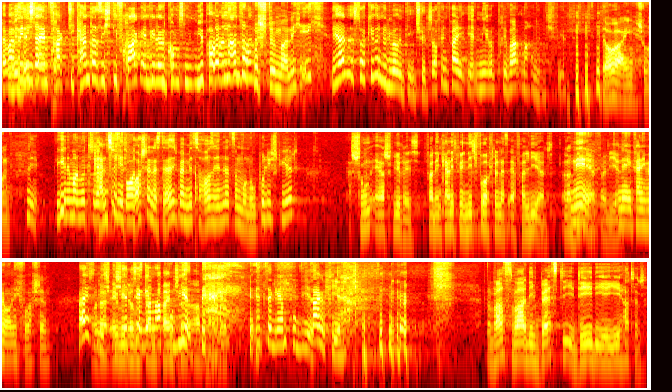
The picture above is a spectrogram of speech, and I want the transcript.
Aber bin ich dein Praktikant, dass ich die frage, entweder du kommst mit mir paar Aber die sind doch Bestimmer, nicht ich. Ja, das ist okay, wenn du lieber mit denen chillst. Auf jeden Fall. Ja, nee, aber privat machen wir nicht viel. Doch, eigentlich schon. Nee, wir gehen immer nur zusammen Kannst du dir Sport. vorstellen, dass der sich bei mir zu Hause hinsetzt und Monopoly spielt? Schon eher schwierig. Vor allem kann ich mir nicht vorstellen, dass er verliert. Oder wie Nee, er verliert. nee, kann ich mir auch nicht vorstellen. Weiß Oder nicht, ich hätte es ja gerne mal probiert. Ich hätte es ja gerne probiert. Frage 4. Was war die beste Idee, die ihr je hattet?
